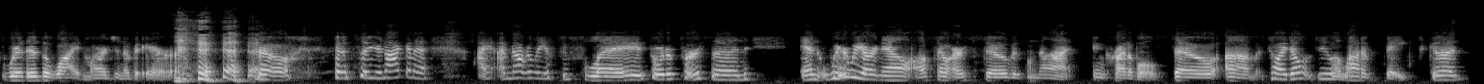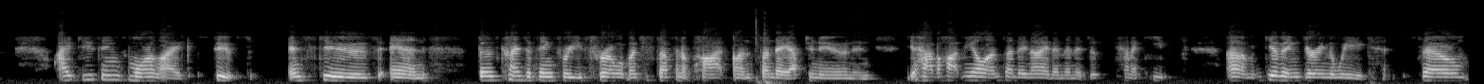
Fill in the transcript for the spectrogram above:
where there's a wide margin of error. so, so you're not gonna. I, I'm not really a souffle sort of person and where we are now, also our stove is not incredible. So, um, so I don't do a lot of baked goods. I do things more like soups and stews and those kinds of things where you throw a bunch of stuff in a pot on Sunday afternoon and you have a hot meal on Sunday night and then it just kind of keeps um, giving during the week. So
